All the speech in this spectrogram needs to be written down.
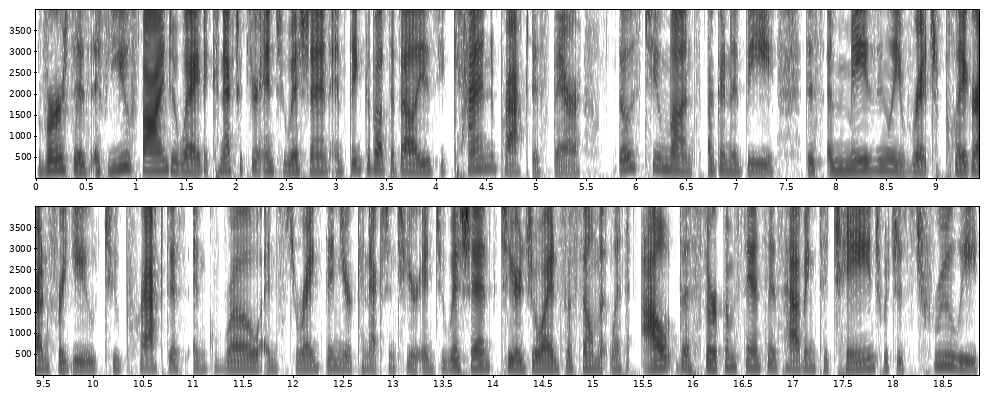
Versus if you find a way to connect with your intuition and think about the values you can practice there those two months are going to be this amazingly rich playground for you to practice and grow and strengthen your connection to your intuition, to your joy and fulfillment without the circumstances having to change, which is truly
